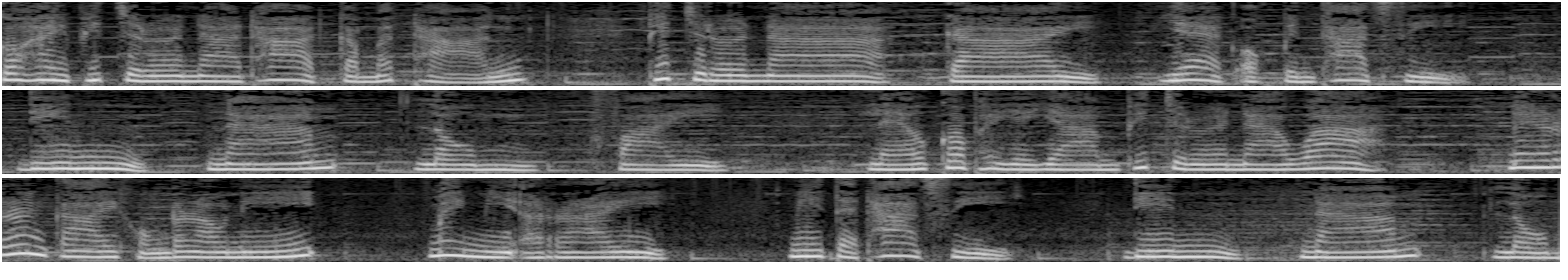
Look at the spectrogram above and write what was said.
ก็ให้พิจารณาธาตุกรรมฐาน พิจารณากาย แยกออกเป็นธาตุสี่ดิน น้ำ ลม ไฟ แล้วก็พยายามพิจารณาว่า ในร่างกายของเรานี้ ไม่มีอะไร มีแต่ธาตุสี่ดิน น้ำ ลม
